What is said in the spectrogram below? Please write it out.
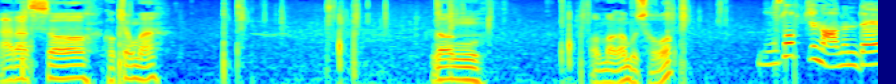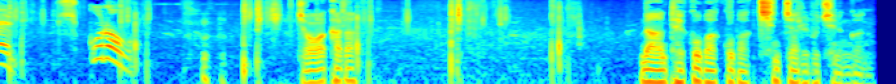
알았어. 걱정 마. 넌 엄마가 무서워? 무섭진 않은데 시끄러워. 정확하다. 나한테 꼬박꼬박 친자를 붙이는 건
